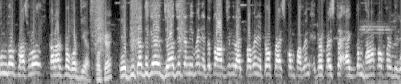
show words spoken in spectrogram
সুন্দর প্লাস হলো কালারটাও গর্জিয়াস ওকে এই দুইটা থেকে যা যেটা নেবেন এটা তো জিবি লাইট পাবেন এটাও প্রাইস কম পাবেন। এটার প্রাইসটা একদম ধামাকা অফারে দিব।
